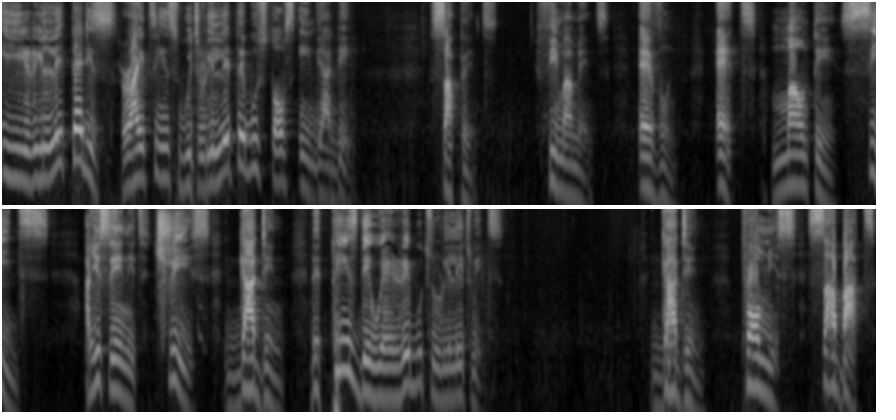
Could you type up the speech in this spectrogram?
He related his writings with relatable stuffs in their day serpent, firmament, heaven, earth, mountain, seeds. Are you seeing it? Trees, garden, the things they were able to relate with. Garden, promise, Sabbath,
